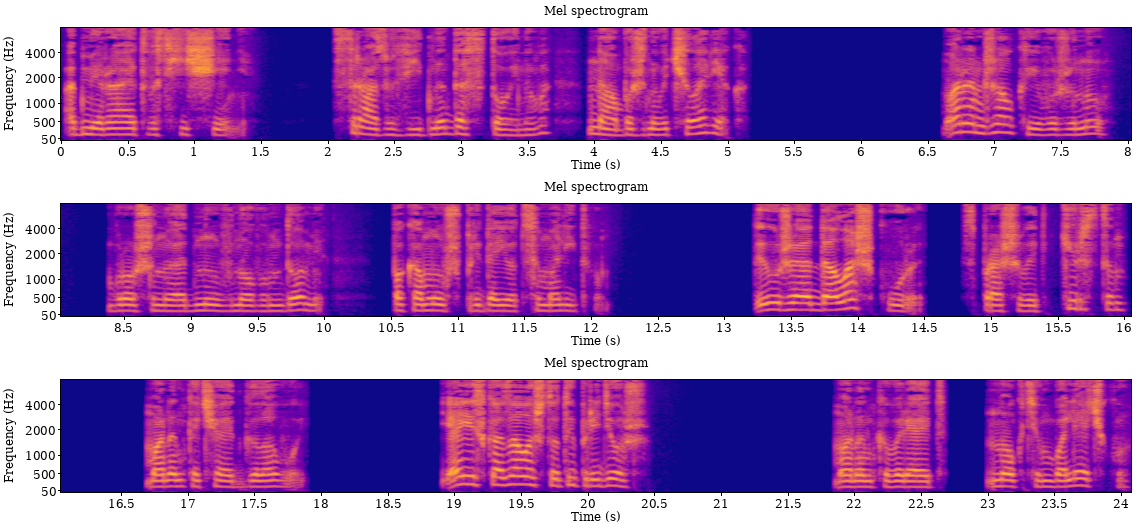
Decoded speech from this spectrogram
обмирая от восхищения. Сразу видно достойного, набожного человека. Марен жалко его жену, брошенную одну в новом доме, пока муж предается молитвам. «Ты уже отдала шкуры?» — спрашивает Кирстен. Марен качает головой. «Я ей сказала, что ты придешь». Марен ковыряет ногтем болячку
